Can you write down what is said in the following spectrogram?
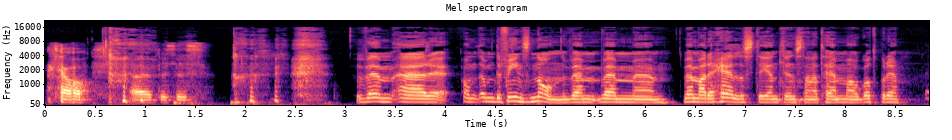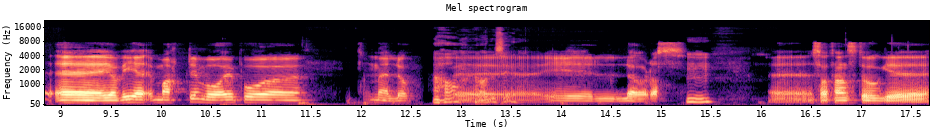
Ja, ja precis. Vem är, om, om det finns någon, vem, vem, eh, vem hade helst egentligen stannat hemma och gått på det? Eh, jag vet, Martin var ju på eh, Mello ja ser. eh, i lördags. Mm. Eh, så att han stod eh,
